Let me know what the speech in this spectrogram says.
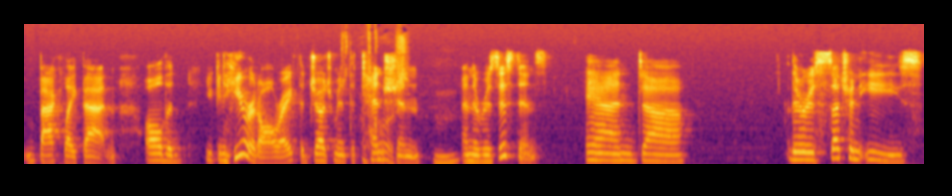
back like that? And all the you can hear it all right? The judgment the tension mm-hmm. and the resistance. And uh, there is such an ease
